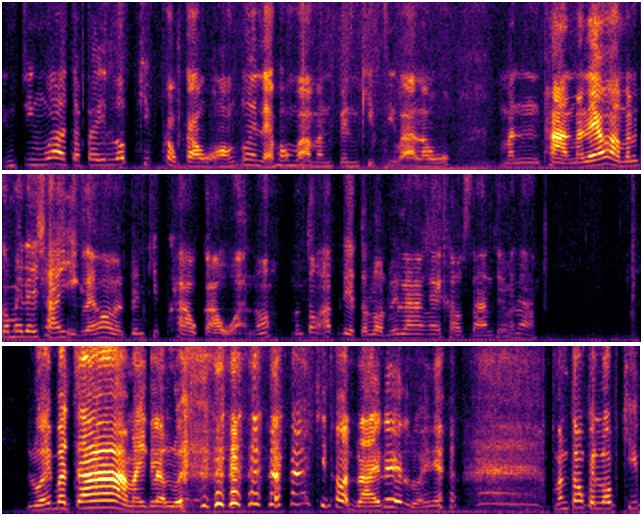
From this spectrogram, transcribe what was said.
จริง ๆ ว่าจะไปลบคลิปเก่าๆออกด้วยแหละ เพราะว่ามันเป็นคลิปที่ว่าเรา มันผ่านมาแล้วอะ มันก็ไม่ได้ใช้อีกแล้วอะมันเป็นคลิปข่าวเก่าอะเนาะมันต้องอัปเดตตลอดเวลาไงข่าวสารใช่ไหมล่ะรวยบะจ้ามาอีกแล้วรวย คิดทอดหลายได้รวยเนี่ย มันต้องไปลบคลิป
